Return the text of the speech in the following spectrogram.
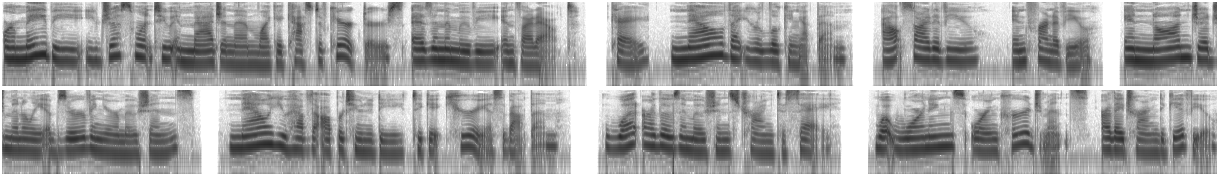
Or maybe you just want to imagine them like a cast of characters, as in the movie Inside Out. Okay, now that you're looking at them, outside of you, in front of you, and non judgmentally observing your emotions, now you have the opportunity to get curious about them. What are those emotions trying to say? What warnings or encouragements are they trying to give you?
